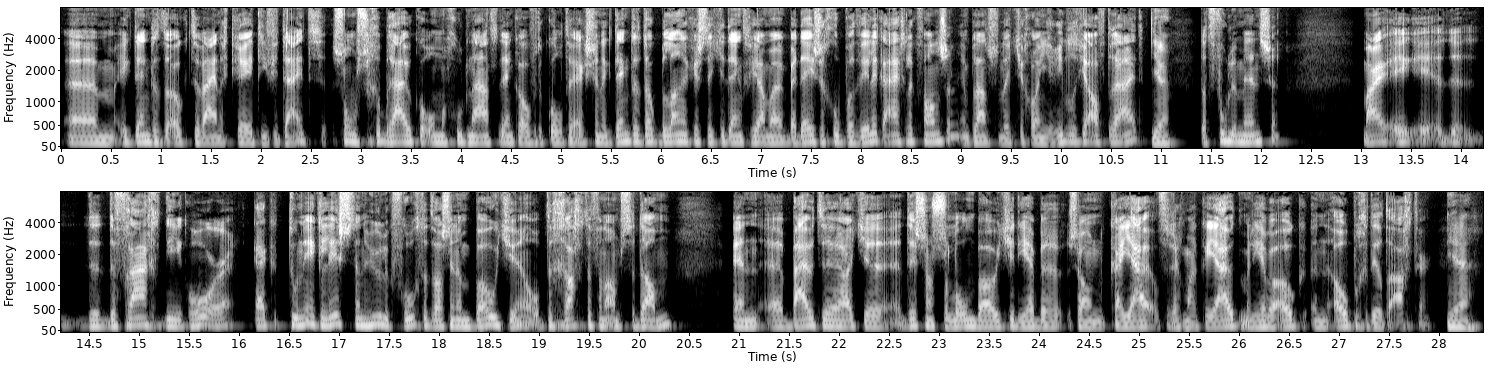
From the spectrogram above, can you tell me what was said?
Ehm, ik denk dat we ook te weinig creativiteit soms gebruiken om goed na te denken over de call to action. Ik denk dat het ook belangrijk is dat je denkt van ja, maar bij deze groep wat wil ik eigenlijk van ze? In plaats van dat je gewoon je riedeltje afdraait. Ja. Dat voelen mensen. Maar ik- de, de, de vraag die ik hoor. Kijk, toen ik Lis ten huwelijk vroeg, dat was in een bootje op de grachten van Amsterdam. En eh, buiten had je, het is zo'n salonbootje, die hebben zo'n kajuit, of zeg maar een kajuit, maar die hebben ook een open gedeelte achter. Ja.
